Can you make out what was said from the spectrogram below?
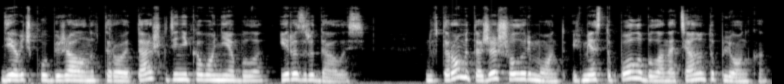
Девочка убежала на второй этаж, где никого не было, и разрыдалась. На втором этаже шел ремонт, и вместо пола была натянута пленка.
